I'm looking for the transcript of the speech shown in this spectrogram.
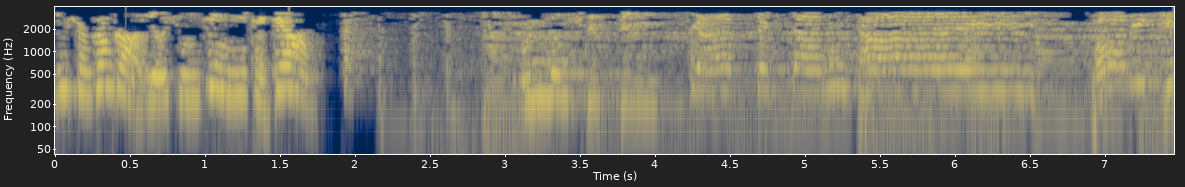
以上广告由新建议提供。温暖是比家在等待，把你轻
